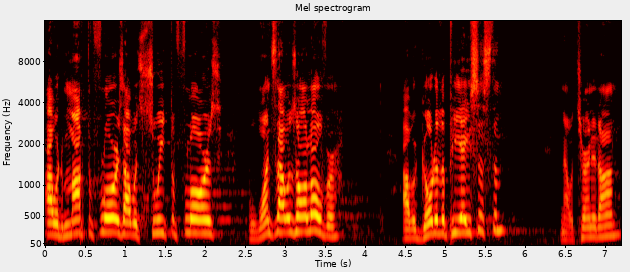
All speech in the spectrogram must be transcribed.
I would mop the floors, I would sweep the floors. But once that was all over, I would go to the PA system and I would turn it on.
